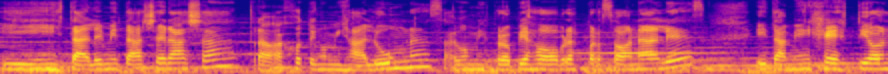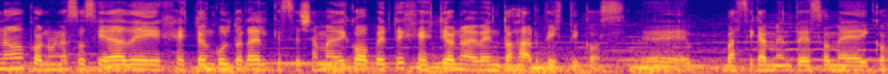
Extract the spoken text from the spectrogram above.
y instalé mi taller allá. Trabajo, tengo mis alumnas, hago mis propias obras personales y también gestiono con una sociedad de gestión cultural que se llama Decopete, gestiono eventos artísticos. Eh, básicamente eso me dedico.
